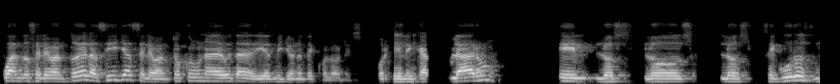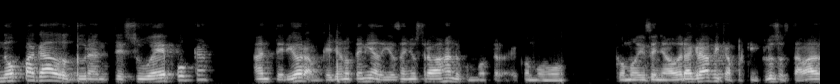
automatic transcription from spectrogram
cuando se levantó de la silla, se levantó con una deuda de 10 millones de colones, porque le calcularon el, los, los, los seguros no pagados durante su época anterior, aunque ella no tenía 10 años trabajando como, como, como diseñadora gráfica, porque incluso estaba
